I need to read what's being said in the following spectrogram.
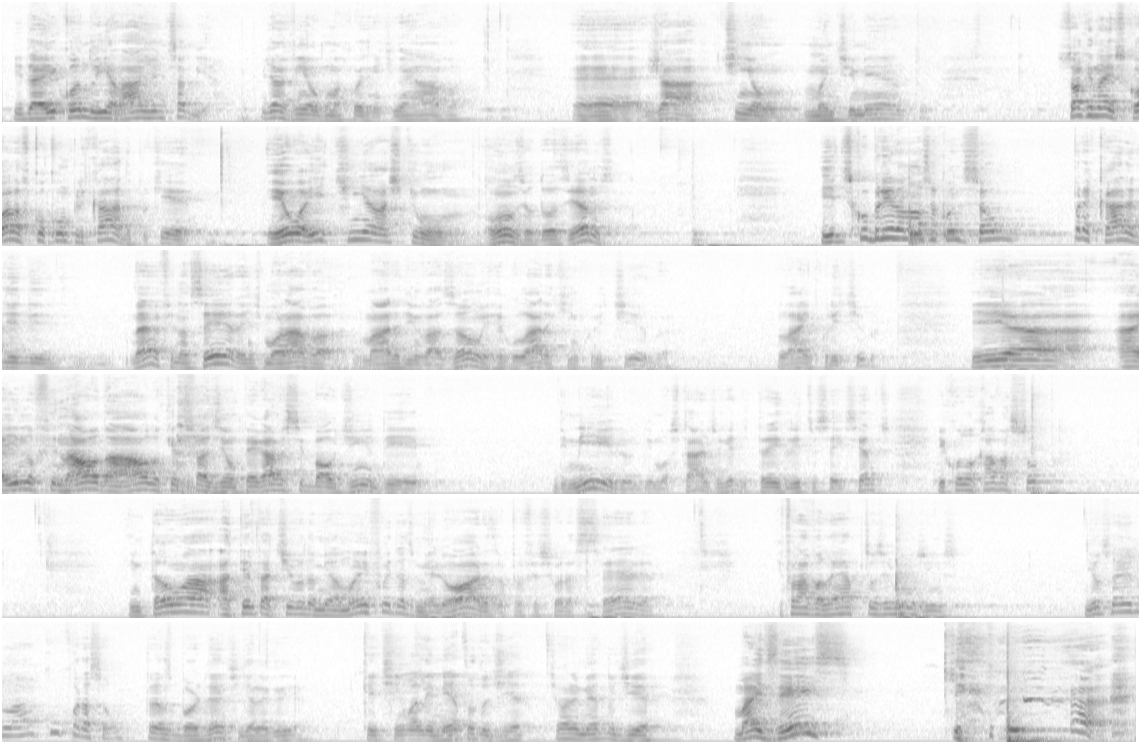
E daí quando ia lá a gente sabia. Já vinha alguma coisa que a gente ganhava, é, já tinha um mantimento. Só que na escola ficou complicado, porque eu aí tinha acho que um 11 ou 12 anos e descobriram a nossa condição precária de, de né, financeira. A gente morava numa área de invasão irregular aqui em Curitiba, lá em Curitiba. E uh, aí no final da aula o que eles faziam? Pegavam esse baldinho de, de milho, de mostarda, de 3 litros e 600 e colocava sopa. Então a, a, tentativa da minha mãe foi das melhores, a professora Célia, e falava, leva para os irmãozinhos. E eu saí lá com o coração transbordante de alegria. Que tinha o um alimento do dia. Tinha o um alimento do dia. Mas eis que.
